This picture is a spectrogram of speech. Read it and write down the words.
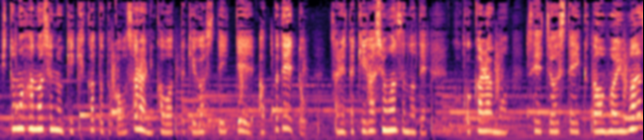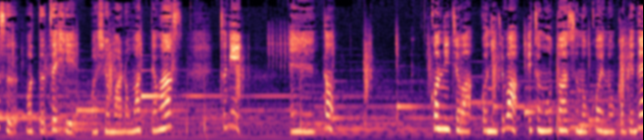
人の話の聞き方とかはさらに変わった気がしていてアップデートされた気がしますのでここからも成長していくと思います。またぜひマシュマロ待ってます。次えーとこんにちは。こんにちは。いつも音橋の声のおかげで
